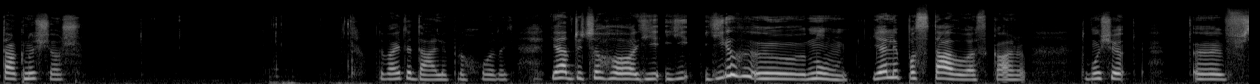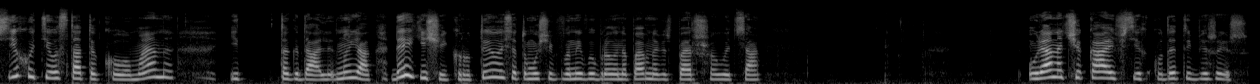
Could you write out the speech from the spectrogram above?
Так, ну що ж. Давайте далі проходить. Я до цього їх, е, ну, єлі поставила, скажем. Тому що е, всі хотіли стати коло мене і так далі. Ну як, деякі ще й крутилися, тому що вони вибрали, напевно, від першого лиця. Уляна чекай всіх, куди ти біжиш?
